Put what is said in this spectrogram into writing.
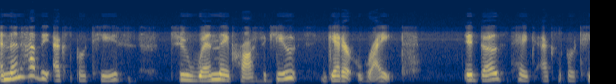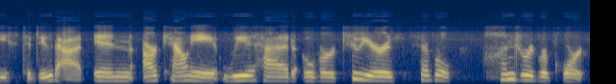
and then have the expertise to, when they prosecute, get it right. It does take expertise to do that. In our county, we had over two years, several hundred reports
